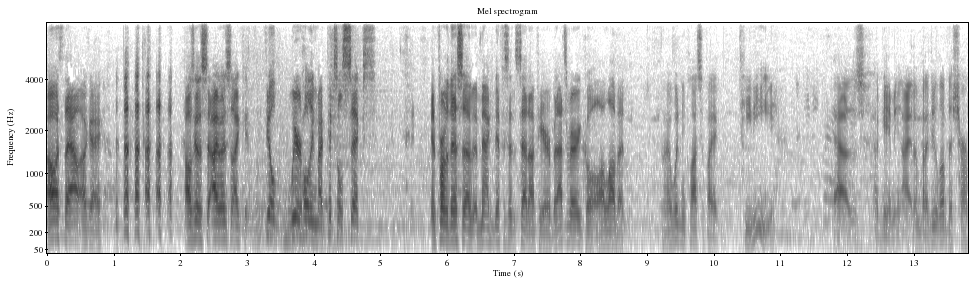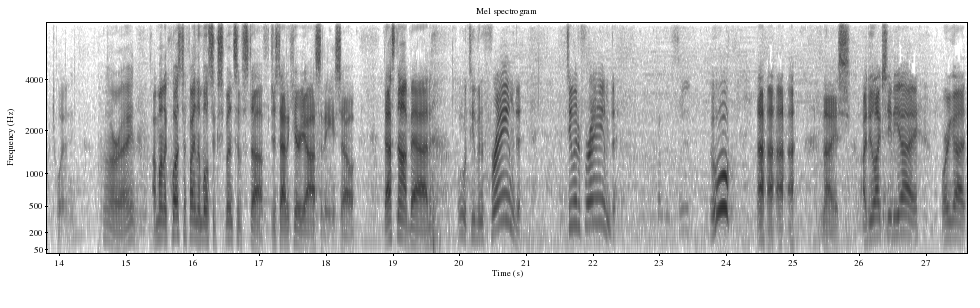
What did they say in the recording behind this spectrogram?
Oh, it's the Ally. Okay. I was gonna say I was like feel weird holding my Pixel Six in front of this uh, magnificent setup here, but that's very cool. I love it. I wouldn't classify a TV as a gaming item, but I do love the Sharp Twin. All right, I'm on a quest to find the most expensive stuff, just out of curiosity. So that's not bad. Oh, it's even framed. It's even framed. Ooh! nice. I do like CDI. Where you got?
